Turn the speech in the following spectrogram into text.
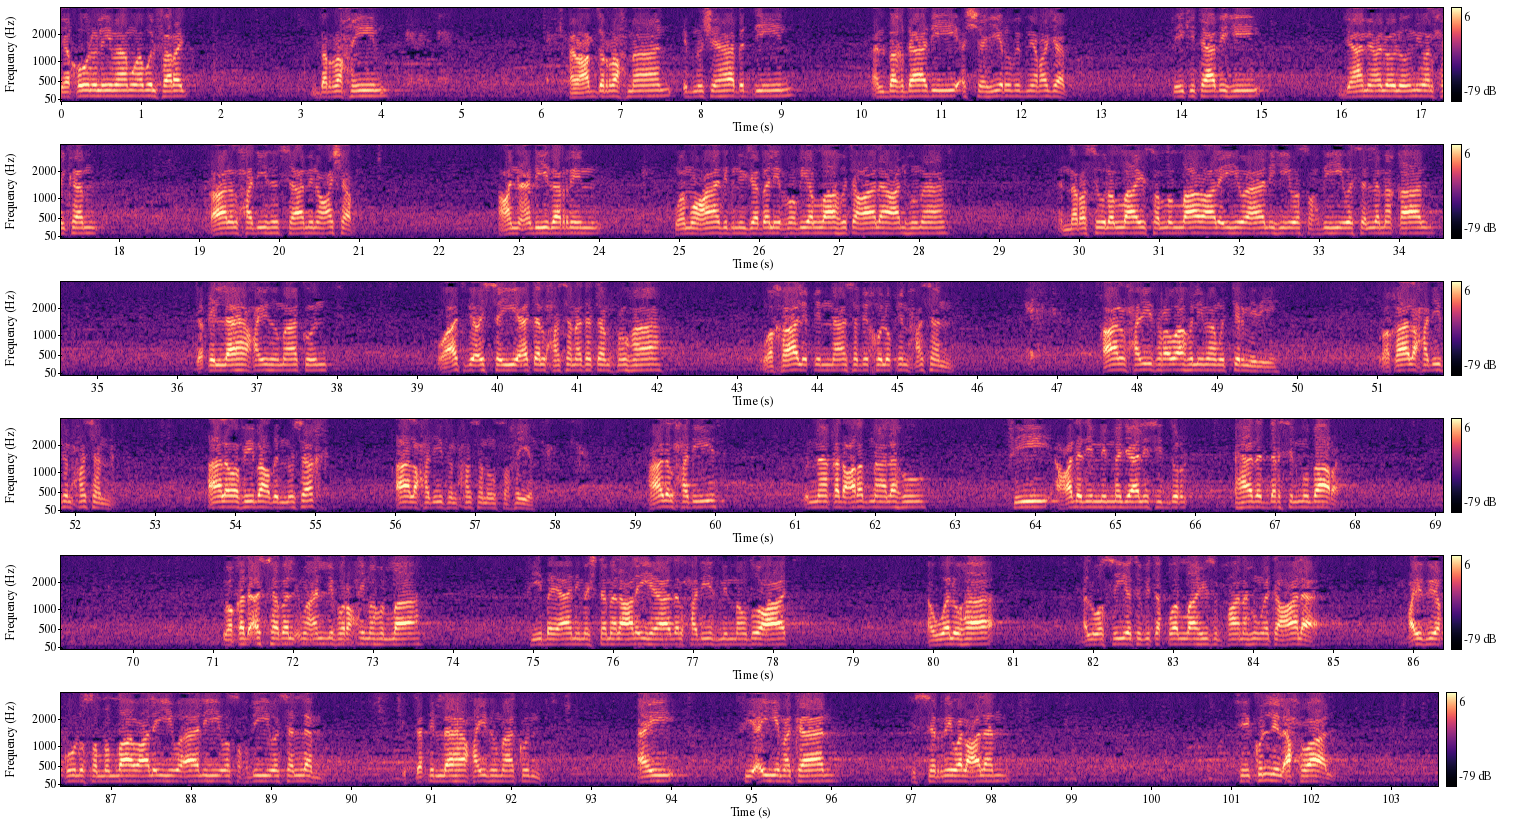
يقول الإمام أبو الفرج عبد الرحيم أو عبد الرحمن ابن شهاب الدين البغدادي الشهير بابن رجب في كتابه جامع العلوم والحكم قال الحديث الثامن عشر عن أبي ذر ومعاذ بن جبل رضي الله تعالى عنهما أن رسول الله صلى الله عليه وآله وصحبه وسلم قال اتق الله حيثما كنت وأتبع السيئة الحسنة تمحها وخالق الناس بخلق حسن. قال الحديث رواه الإمام الترمذي وقال حديث حسن. قال وفي بعض النسخ قال حديث حسن صحيح. هذا الحديث كنا قد عرضنا له في عدد من مجالس الدر هذا الدرس المبارك. وقد أسهب المؤلف رحمه الله في بيان ما اشتمل عليه هذا الحديث من موضوعات. أولها الوصية بتقوى الله سبحانه وتعالى. حيث يقول صلى الله عليه وآله وصحبه وسلم اتق الله حيثما كنت. أي في أي مكان في السر والعلن في كل الأحوال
